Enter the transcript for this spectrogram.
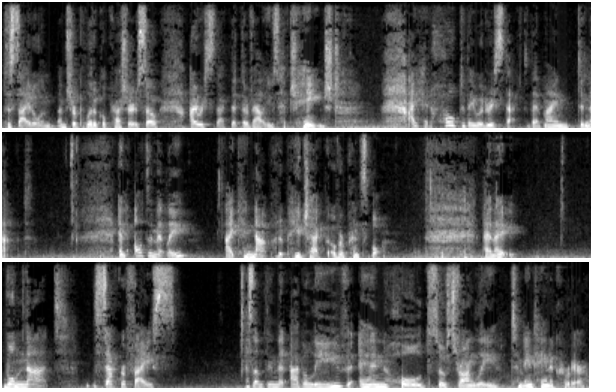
societal and I'm sure political pressures. So I respect that their values have changed. I had hoped they would respect that mine did not. And ultimately, I cannot put a paycheck over principle. And I will not sacrifice something that I believe and hold so strongly to maintain a career.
